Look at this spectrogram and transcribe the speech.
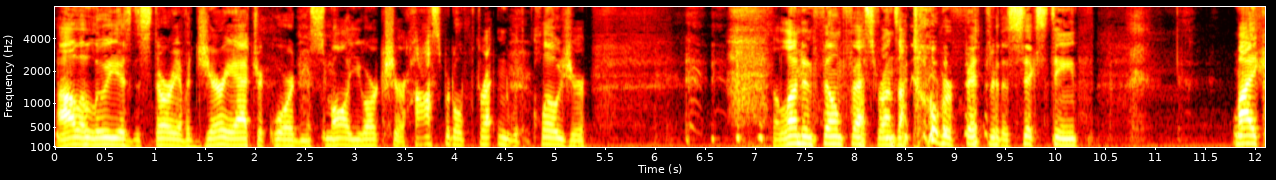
Allelujah is the story of a geriatric ward in a small Yorkshire hospital threatened with closure. The London Film Fest runs October 5th through the 16th. Mike,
